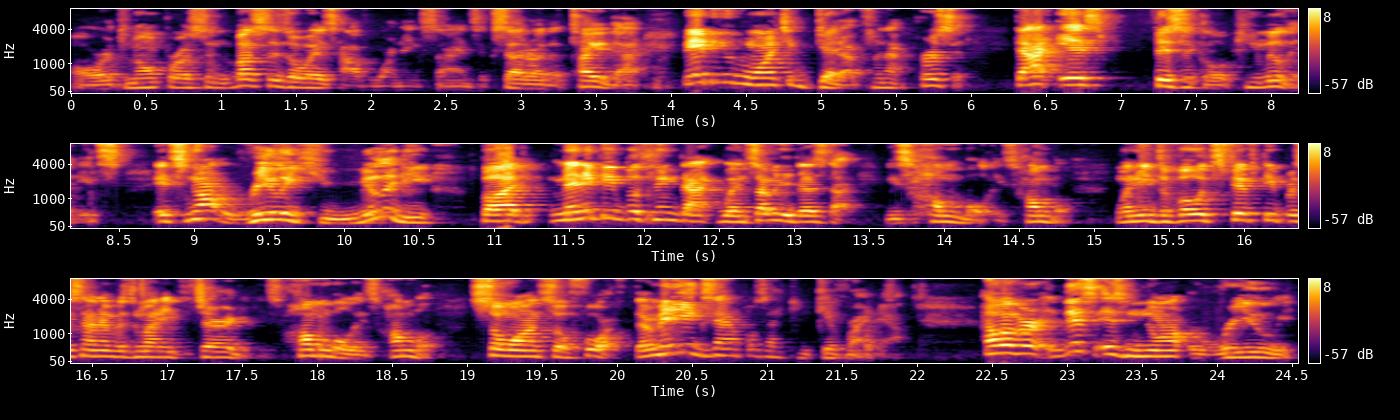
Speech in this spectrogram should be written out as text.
or it's an old person, buses always have warning signs, etc., that tell you that. Maybe you want to get up from that person. That is physical humility. It's it's not really humility, but many people think that when somebody does that, he's humble, he's humble. When he devotes 50% of his money to charity, he's humble, he's humble, so on and so forth. There are many examples I can give right now. However, this is not really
